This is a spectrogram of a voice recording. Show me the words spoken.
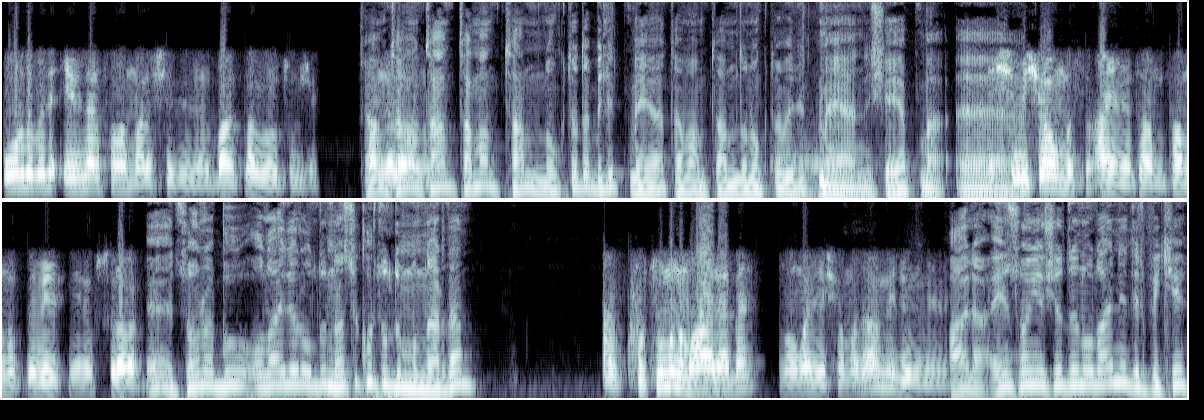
orada böyle evler falan var. Aşağı evler. Banklar var oturacak. Tamam tamam anladım. tam tamam tam noktada belirtme ya. Tamam tam da nokta belirtme yani. Şey yapma. Ee, E, Şimdi şey olmasın. Aynen tamam. Tam nokta belirtmeyelim. Kusura bakma. evet sonra bu olaylar oldu. Nasıl kurtuldun bunlardan? Yani kurtulmadım hala ben normal yaşama devam ediyorum yani. Hala en son yaşadığın olay nedir peki?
